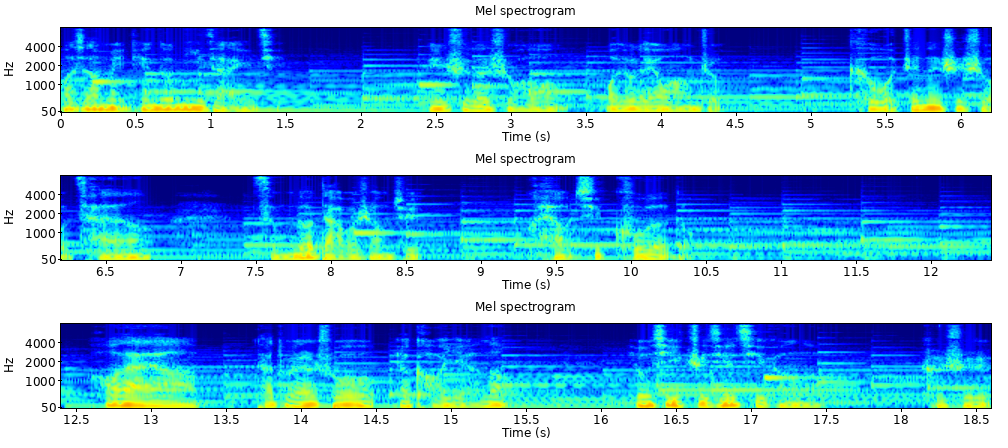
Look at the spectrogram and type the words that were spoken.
我想每天都腻在一起。没事的时候我就练王者，可我真的是手残啊，怎么都打不上去，快要气哭了都。后来啊，他突然说要考研了，游戏直接弃坑了。可是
